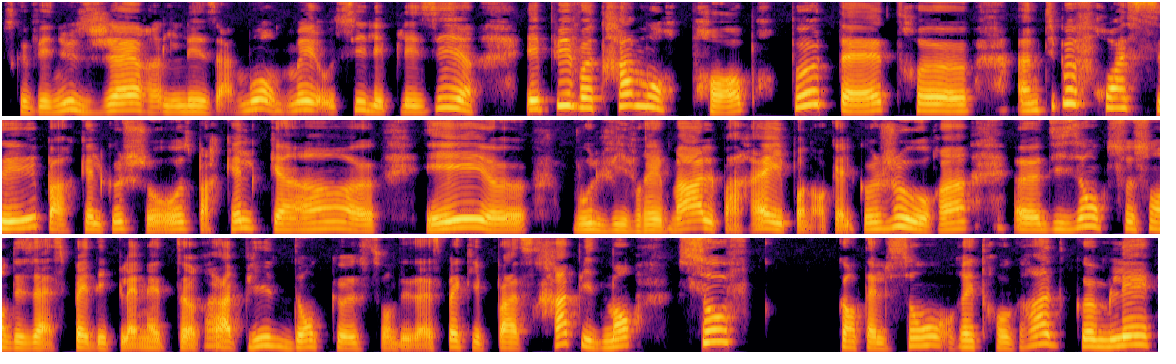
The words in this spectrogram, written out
parce que Vénus gère les amours mais aussi les plaisirs. Et puis votre amour propre, peut être euh, un petit peu froissé par quelque chose, par quelqu'un, euh, et euh, vous le vivrez mal pareil pendant quelques jours. Hein. disons que ce sont des aspects des planètes rapides, donc ce sont des aspects qui passent rapidement, sauf quand elles sont rétrogrades comme les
